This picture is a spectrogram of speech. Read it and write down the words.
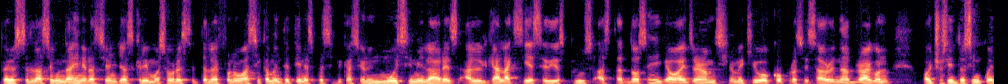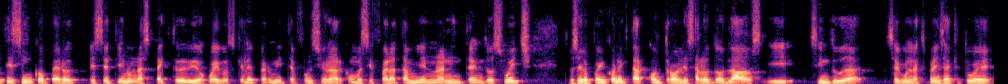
pero esta es la segunda generación, ya escribimos sobre este teléfono. Básicamente tiene especificaciones muy similares al Galaxy S10 Plus, hasta 12 GB de RAM, si no me equivoco, procesador Snapdragon 855, pero este tiene un aspecto de videojuegos que le permite funcionar como si fuera también una Nintendo Switch. Entonces le pueden conectar controles a los dos lados y sin duda, según la experiencia que tuve,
